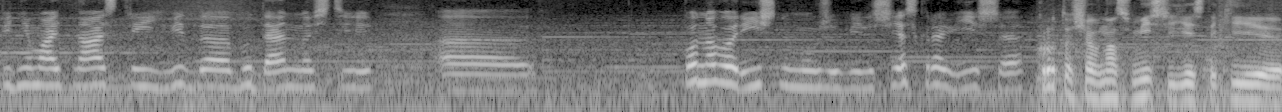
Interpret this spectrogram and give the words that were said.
піднімають настрій від буденності. Е, по новорічному вже більш яскравіше. Круто, що в нас в місті є такі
